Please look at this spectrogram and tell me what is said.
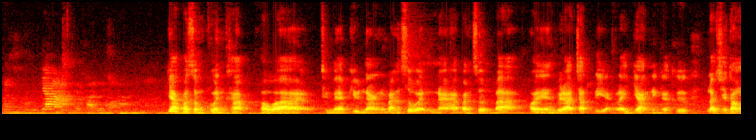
มันยากไหมคะหรือว่ายากพอสมควรครับ เพราะว่าถึงแม้ผิวหนังบางส่วนหนาบางส่วนบาง เพราะฉะนั้นเวลาจัดเรียงและอีกอย่างหนึ่งก็คือ เราจะต้อง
